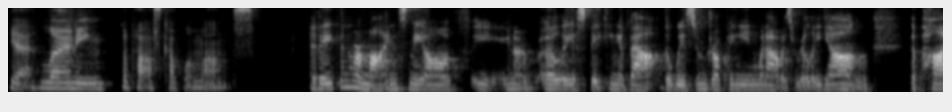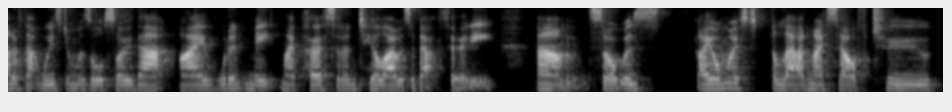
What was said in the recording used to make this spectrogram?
yeah learning the past couple of months it even reminds me of, you know, earlier speaking about the wisdom dropping in when I was really young. A part of that wisdom was also that I wouldn't meet my person until I was about 30. Um, so it was, I almost allowed myself to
